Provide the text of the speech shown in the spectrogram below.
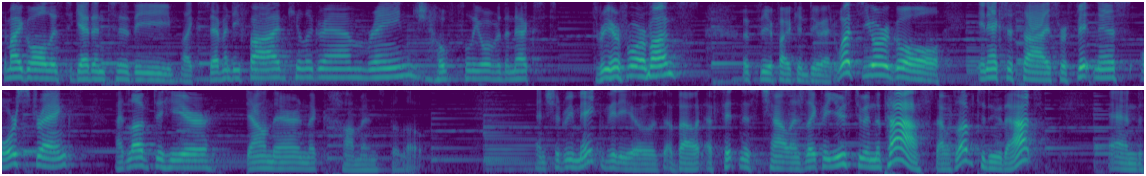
So my goal is to get into the like 75 kilogram range, hopefully over the next three or four months. Let's see if I can do it. What's your goal in exercise for fitness or strength? I'd love to hear down there in the comments below. And should we make videos about a fitness challenge like we used to in the past? I would love to do that. And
